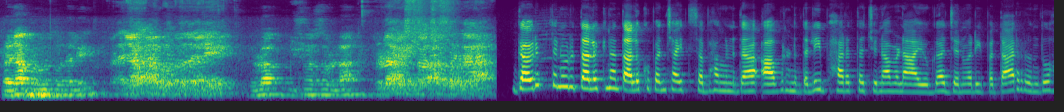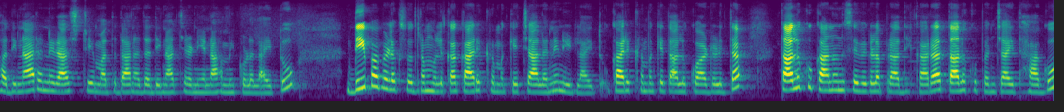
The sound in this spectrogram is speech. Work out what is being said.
ಪ್ರಜಾಪ್ರಭುತ್ವದಲ್ಲಿ? ದೃಢ ವಿಶ್ವಾಸವುಳ್ಳ. ಗೌರಿಬಿದನೂರು ತಾಲೂಕಿನ ತಾಲೂಕು ಪಂಚಾಯತ್ ಸಭಾಂಗಣದ ಆವರಣದಲ್ಲಿ ಭಾರತ ಚುನಾವಣಾ ಆಯೋಗ ಜನವರಿ ಇಪ್ಪತ್ತಾರರಂದು ಹದಿನಾರನೇ ರಾಷ್ಟ್ರೀಯ ಮತದಾನದ ದಿನಾಚರಣೆಯನ್ನು ಹಮ್ಮಿಕೊಳ್ಳಲಾಯಿತು. ದೀಪ ಬೆಳಗಿಸೋದ್ರ ಮೂಲಕ ಕಾರ್ಯಕ್ರಮಕ್ಕೆ ಚಾಲನೆ ನೀಡಲಾಯಿತು. ಕಾರ್ಯಕ್ರಮಕ್ಕೆ ತಾಲೂಕು ಆಡಳಿತ, ತಾಲೂಕು ಕಾನೂನು ಸೇವೆಗಳ ಪ್ರಾಧಿಕಾರ, ತಾಲೂಕು ಪಂಚಾಯತ್ ಹಾಗೂ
